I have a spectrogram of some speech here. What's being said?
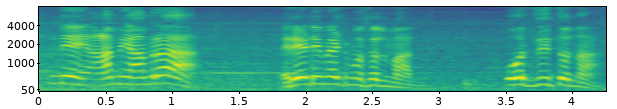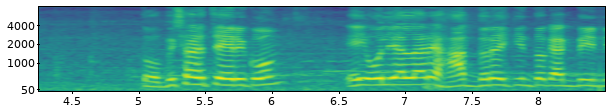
আপনি, আমি, আমরা রেডিমেড মুসলমান, অর্জিত না। তো বিষয় হচ্ছে এরকম, এই অলি আল্লাহর হাত ধরেই কিন্তু একদিন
